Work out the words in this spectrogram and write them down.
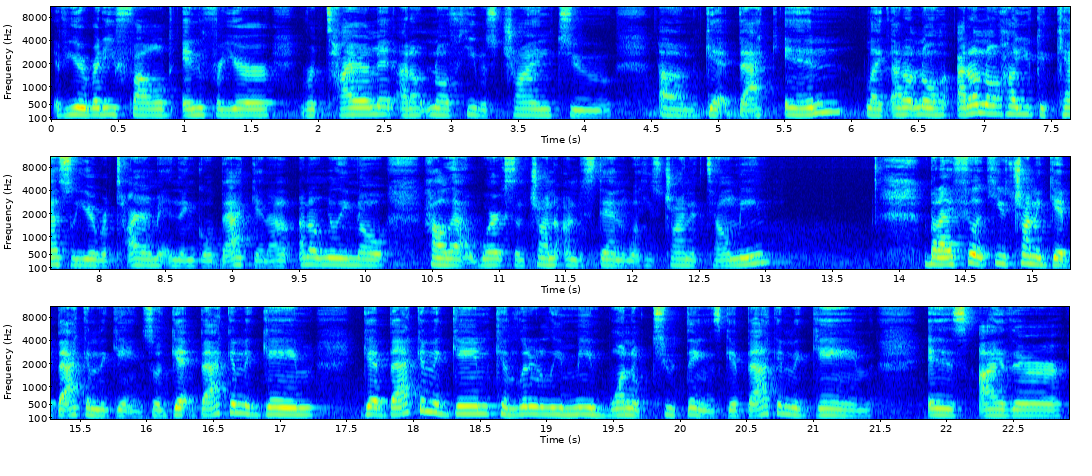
if you already filed in for your retirement i don't know if he was trying to um, get back in. Like i don't know i don't know how you could cancel your retirement and then go back in. I don't, I don't really know how that works. I'm trying to understand what he's trying to tell me but I feel like he was trying to get back in the game. So get back in the game, get back in the game can literally mean one of two things. Get back in the game is either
